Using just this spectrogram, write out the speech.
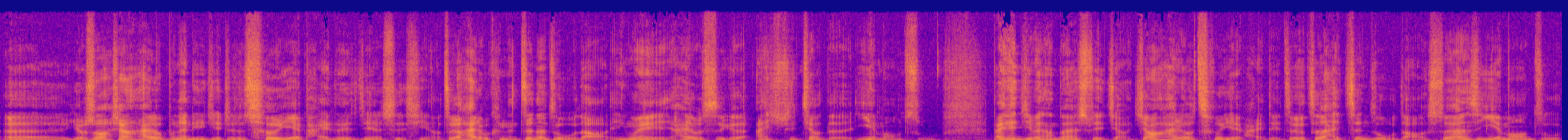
呃，有时候像还有不能理解，就是彻夜排队这件事情啊，这个还有可能真的做不到，因为还有是一个爱睡觉的夜猫族，白天基本上都在睡觉，叫还有彻夜排队，这个这个还真做不到。虽然是夜猫族，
